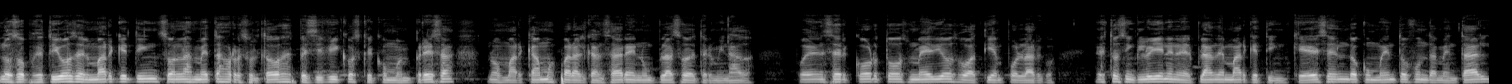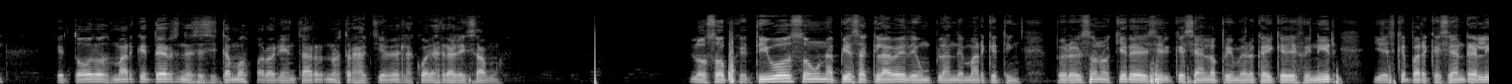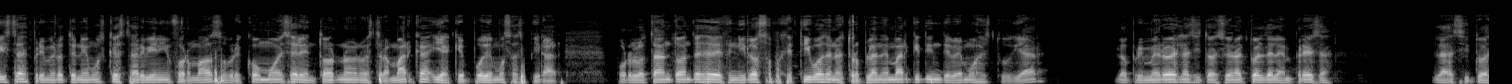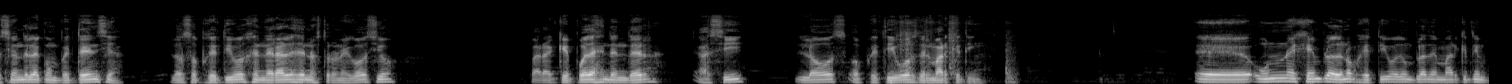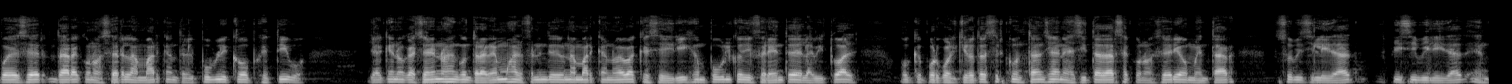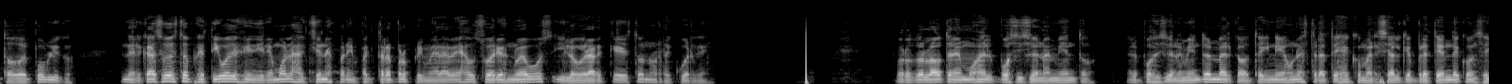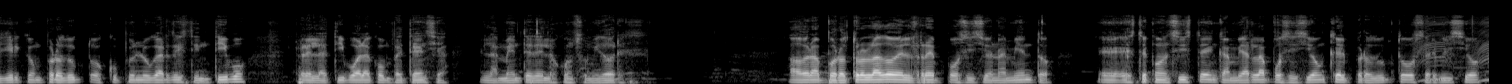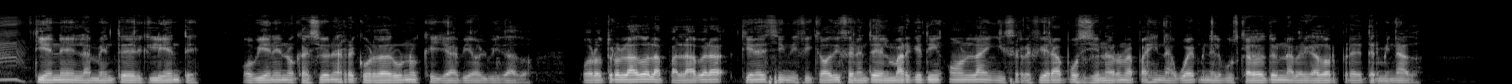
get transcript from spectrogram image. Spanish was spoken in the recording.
Los objetivos del marketing son las metas o resultados específicos que como empresa nos marcamos para alcanzar en un plazo determinado. Pueden ser cortos, medios o a tiempo largo. Estos incluyen en el plan de marketing, que es el documento fundamental que todos los marketers necesitamos para orientar nuestras acciones las cuales realizamos. Los objetivos son una pieza clave de un plan de marketing, pero eso no quiere decir que sean lo primero que hay que definir, y es que para que sean realistas primero tenemos que estar bien informados sobre cómo es el entorno de nuestra marca y a qué podemos aspirar. Por lo tanto, antes de definir los objetivos de nuestro plan de marketing debemos estudiar. Lo primero es la situación actual de la empresa, la situación de la competencia, los objetivos generales de nuestro negocio, para que puedas entender así los objetivos del marketing. Eh, un ejemplo de un objetivo de un plan de marketing puede ser dar a conocer la marca entre el público objetivo, ya que en ocasiones nos encontraremos al frente de una marca nueva que se dirige a un público diferente del habitual o que por cualquier otra circunstancia necesita darse a conocer y aumentar su visibilidad, visibilidad en todo el público. En el caso de este objetivo definiremos las acciones para impactar por primera vez a usuarios nuevos y lograr que estos nos recuerden. Por otro lado tenemos el posicionamiento. El posicionamiento en mercadotecnia es una estrategia comercial que pretende conseguir que un producto ocupe un lugar distintivo relativo a la competencia en la mente de los consumidores. Ahora, por otro lado, el reposicionamiento. Eh, este consiste en cambiar la posición que el producto o servicio tiene en la mente del cliente, o bien en ocasiones recordar uno que ya había olvidado. Por otro lado, la palabra tiene significado diferente del marketing online y se refiere a posicionar una página web en el buscador de un navegador predeterminado.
